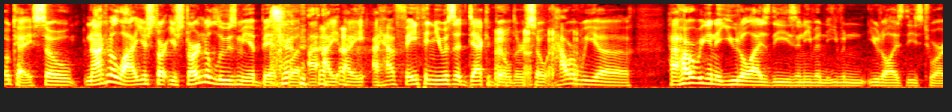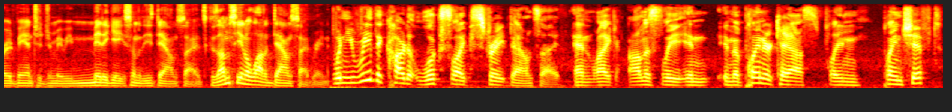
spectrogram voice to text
Okay, so not gonna lie, you're start you're starting to lose me a bit, but I, I, I, I have faith in you as a deck builder. So how are we uh how, how are we gonna utilize these and even even utilize these to our advantage and maybe mitigate some of these downsides? Because I'm seeing a lot of downside right now. when you read the card, it looks like straight downside. And like honestly, in in the planar chaos plane plane shift,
